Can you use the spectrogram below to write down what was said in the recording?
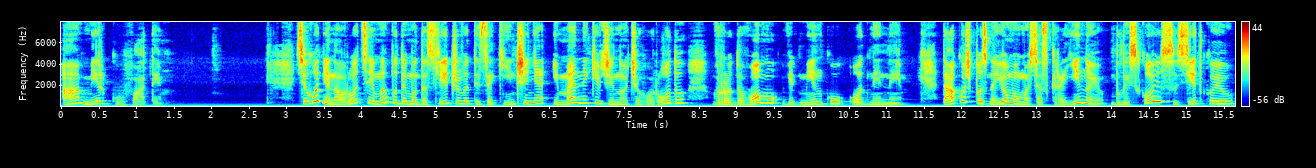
а міркувати. Сьогодні на уроці ми будемо досліджувати закінчення іменників жіночого роду в родовому відмінку однини. Також познайомимося з країною, близькою сусідкою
